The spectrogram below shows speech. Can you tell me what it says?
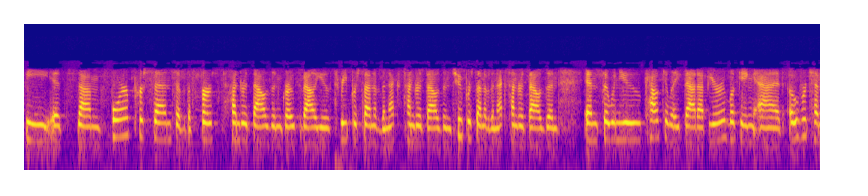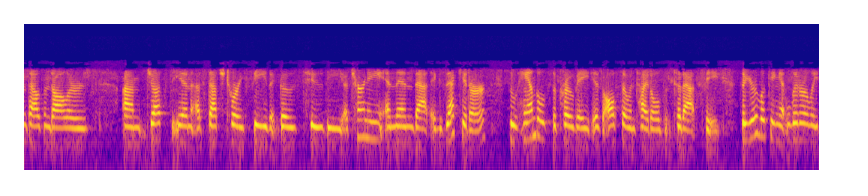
fee. It's um, 4% of the first 100,000 gross value, 3% of the next 100,000, 2% of the next 100,000. And so when you calculate that up, you're looking at over $10,000 um, just in a statutory fee that goes to the attorney and then that executor who handles the probate is also entitled to that fee. So you're looking at literally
